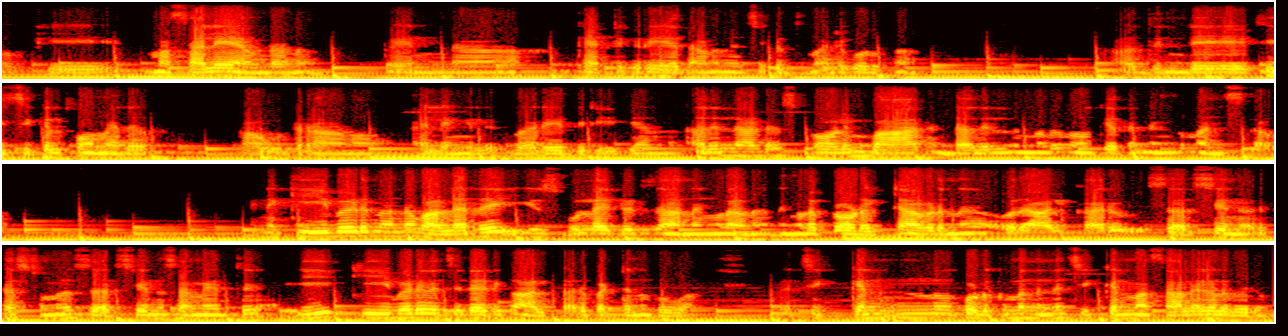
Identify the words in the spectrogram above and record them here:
ഓക്കെ മസാല ആയതുകൊണ്ടാണ്. പിന്നെ കാറ്റഗറി ഏതാണെന്ന് വെച്ചാൽ കൃത്യമായിട്ട് കൊടുക്കാം. അതിന്റെ ഫിസിക്കൽ ഫോം ഏത്? പൗഡർ ആണോ? അല്ലെങ്കിൽ വേറെ ഏത് രീതിയാണ്? അതിലാണ്ട് സ്ക്രോളിംഗ് ബാർ ഉണ്ട്. അതിൽ നിങ്ങൾ നോക്കിയാൽ തന്നെ നിങ്ങൾക്ക് മനസ്സിലാവും. പിന്നെ കീവേഡ് എന്ന് പറഞ്ഞാൽ വളരെ യൂസ്ഫുൾ ആയിട്ട് ഒരു സാധനങ്ങളാണ്. നിങ്ങളുടെ പ്രോഡക്റ്റ് അവിടുന്ന് ഒരാൾക്കാർ സെർച്ച് ചെയ്യുന്ന ഒരു കസ്റ്റമർ സെർച്ച് ചെയ്യുന്ന സമയത്ത് ഈ കീവേഡ് വെച്ചിട്ടായിരിക്കും ആൾക്കാർ പെട്ടെന്ന് പോവുക. ചിക്കൻ കൊടുക്കുമ്പോൾ തന്നെ ചിക്കൻ മസാലകൾ വരും.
